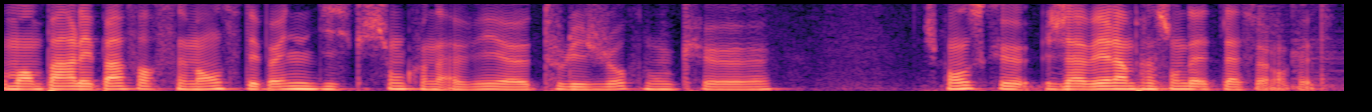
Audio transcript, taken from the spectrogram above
on m'en parlait pas forcément. C'était pas une discussion qu'on avait tous les jours. Donc, je pense que j'avais l'impression d'être la seule en fait.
